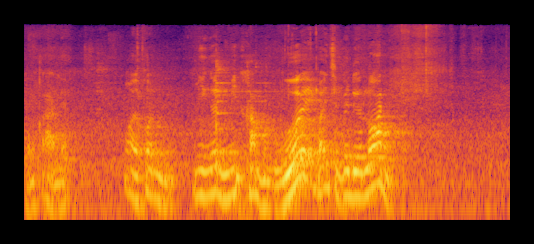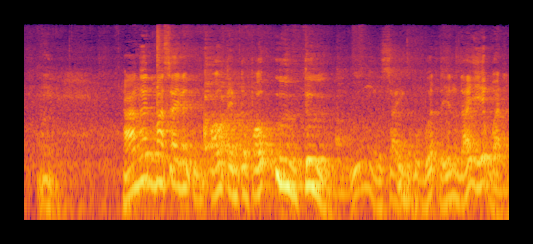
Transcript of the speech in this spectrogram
ของข้าแล้วว่าคนมีเงินมีคำโว้ยไปสิไปเดือดร้อนอืม หาเงินมาใส่เลยกระเป๋าเต็มกระเป๋าอื้อตื้ออื้อใส่กระเป๋าเบิดเลยยังได้เยอะบัดนี้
